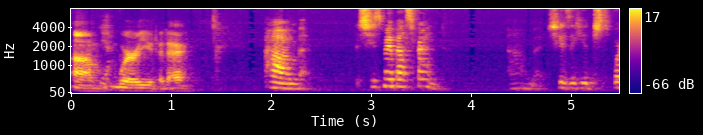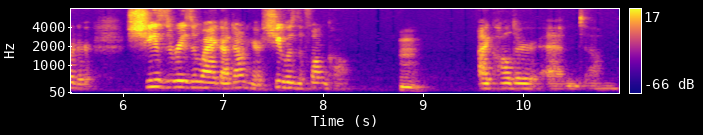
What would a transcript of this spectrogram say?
Um, Yeah. Where are you today? Um, she's my best friend. Um, she's a huge supporter. She's the reason why I got down here. She was the phone call. Hmm. I called her and um,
